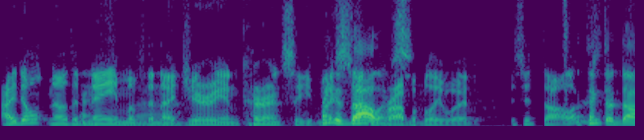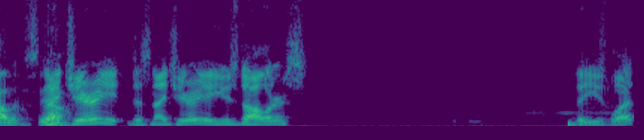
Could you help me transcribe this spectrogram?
I don't know the Thank name you, of the. Nigerian currency. My it's son dollars. probably would. Is it dollars? I think they're dollars. Yeah. Nigeria does Nigeria use dollars? They use what?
